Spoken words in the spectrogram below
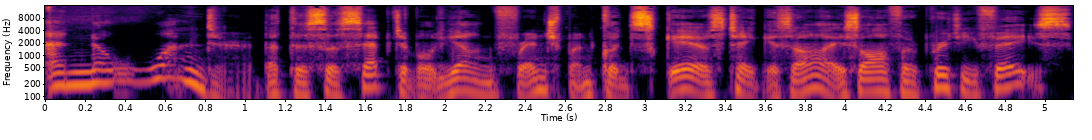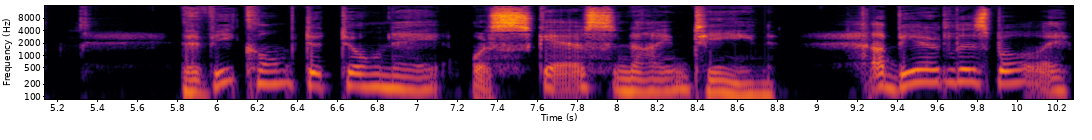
and no wonder that the susceptible young Frenchman could scarce take his eyes off her pretty face. The Vicomte de Tournay was scarce nineteen, a beardless boy,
